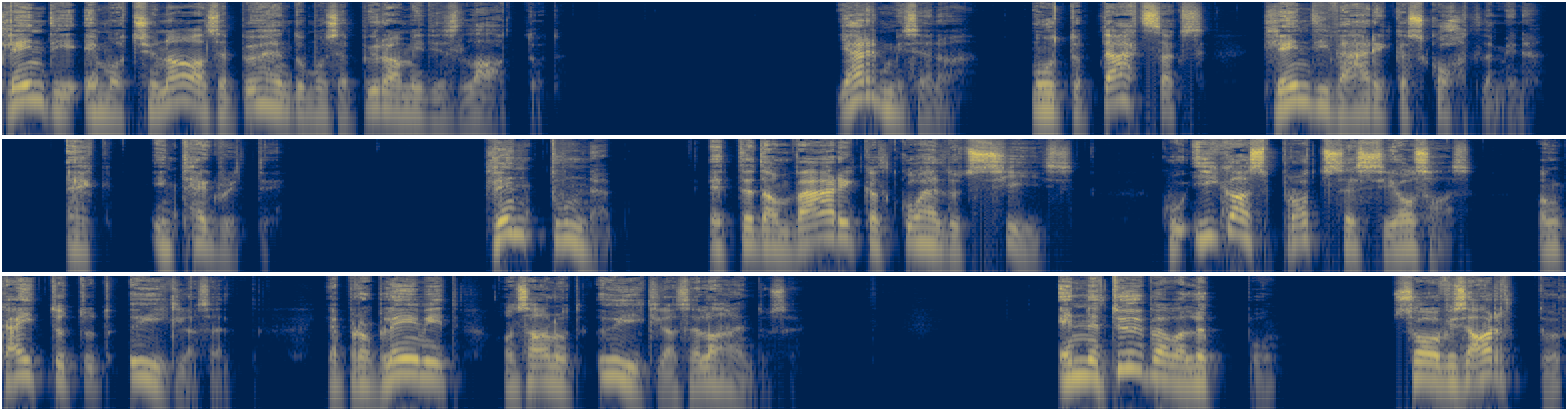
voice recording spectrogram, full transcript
kliendi emotsionaalse pühendumuse püramiidis laotud. järgmisena muutub tähtsaks kliendi väärikas kohtlemine ehk integrity. klient tunneb, et teda on väärikalt koheldud siis, kui igas protsessi osas on käitutud õiglaselt ja probleemid on saanud õiglase lahenduse. enne tööpäeva lõppu soovis Artur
